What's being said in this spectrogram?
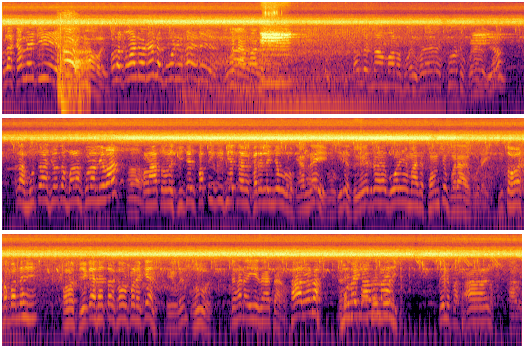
ઓલા કમેજી ઓલા ગોડો રે ને ગોડો ખાય ને હું ના માનું. તમે જ ના માનો ખોટું ખોટું ભરાય અલા હું તો આ જો તો બરફ ગોળા લેવા? પણ આ તો હવે સીઝન પતી ગઈ છે એટલે ઘરે લઈને જવું. એમ નહીં. એને જોયે જ રહે ગોળીએ માથે ફોર્મ શું ભરાયો ગોળાઈ ઈ તો હવે ખબર નહીં પણ ભેગા થાય તાર ખબર પડે કેમ? એવું એમ? તો હાડા એ જાતા હા રેડા હું લઈ આવું લઈ લે પાછો. હા હાલો.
